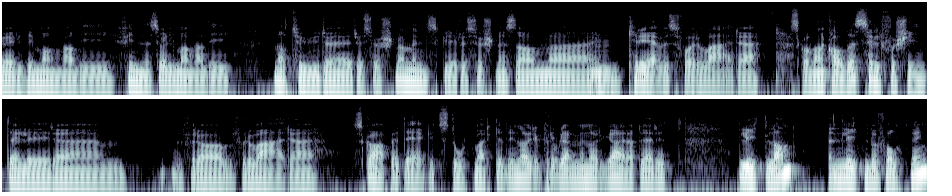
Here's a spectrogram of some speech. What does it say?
veldig mange av de, finnes veldig mange av de naturressursene og menneskelige ressursene som uh, Mm. kreves for å være Skal man kalle det selvforsynte, eller uh, for, å, for å være Skape et eget stort marked. I Norge, problemet med Norge er at vi er et lite land, en liten befolkning,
